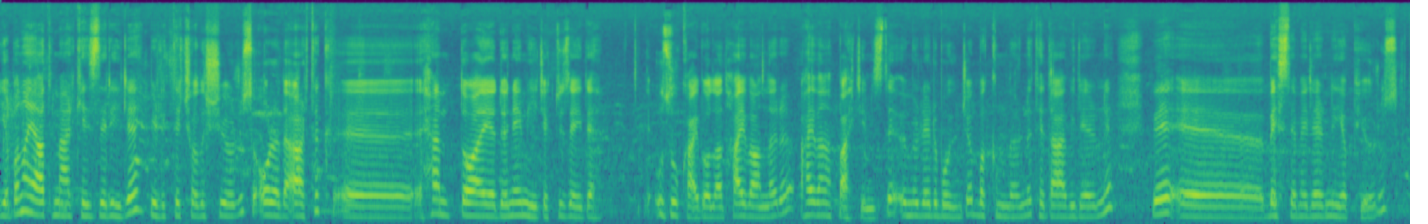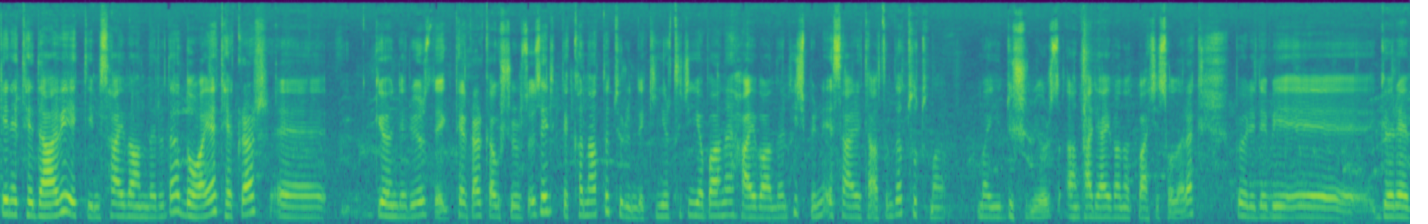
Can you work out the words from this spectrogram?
Yaban hayatı merkezleriyle birlikte çalışıyoruz. Orada artık e, hem doğaya dönemeyecek düzeyde uzuv kaybı olan hayvanları hayvanat bahçemizde ömürleri boyunca bakımlarını, tedavilerini ve e, beslemelerini yapıyoruz. Gene tedavi ettiğimiz hayvanları da doğaya tekrar e, gönderiyoruz, de- tekrar kavuşturuyoruz. Özellikle kanatlı türündeki yırtıcı yabani hayvanların hiçbirini esaret altında tutmamayı düşünüyoruz Antalya Hayvanat Bahçesi olarak. Böyle de bir e, görev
